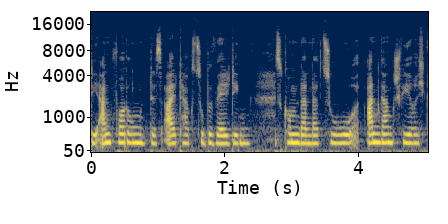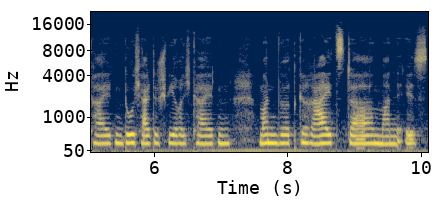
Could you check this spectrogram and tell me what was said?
die Anforderungen des Alltags zu bewältigen. Es kommen dann dazu Angangsschwierigkeiten, Durchhalteschwierigkeiten, man wird gereizter, man ist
